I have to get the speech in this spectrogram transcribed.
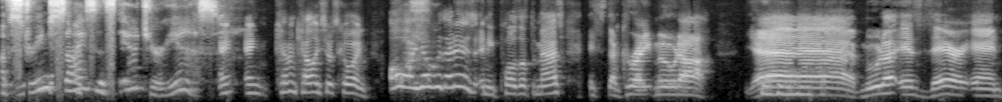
of strange size and stature, yes. And, and Kevin Kelly starts going, "Oh, I know who that is!" And he pulls up the mask. It's the Great Muta. Yeah, Muta is there, and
